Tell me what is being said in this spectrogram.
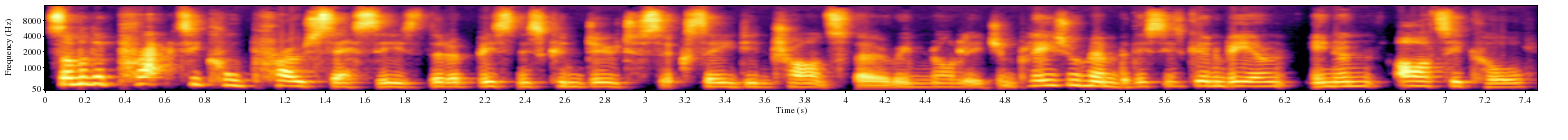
some of the practical processes that a business can do to succeed in transferring knowledge. And please remember, this is going to be in an article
